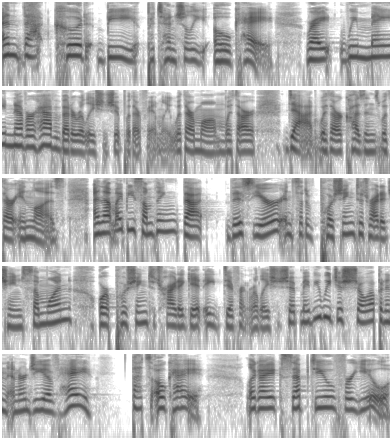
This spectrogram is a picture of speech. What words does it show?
And that could be potentially okay, right? We may never have a better relationship with our family, with our mom, with our dad, with our cousins, with our in laws. And that might be something that this year, instead of pushing to try to change someone or pushing to try to get a different relationship, maybe we just show up in an energy of, hey, that's okay. Like, I accept you for you.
